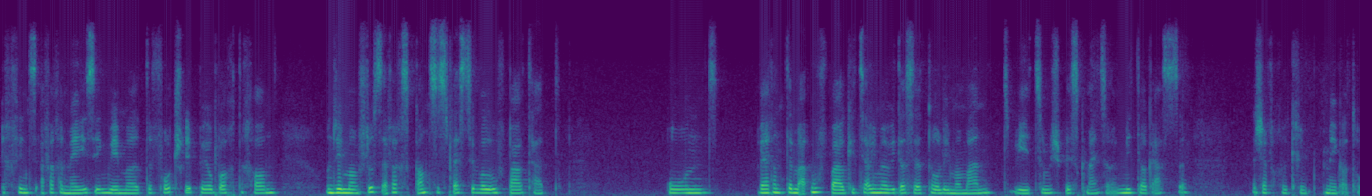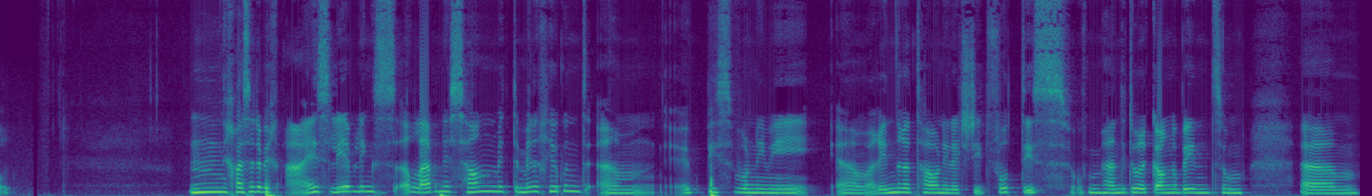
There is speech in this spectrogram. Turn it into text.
Ich finde es einfach amazing, wie man den Fortschritt beobachten kann und wie man am Schluss einfach das ganze Festival aufgebaut hat. Und während dem Aufbau gibt es auch immer wieder sehr tolle Momente, wie zum Beispiel das gemeinsame Mittagessen. Das ist einfach wirklich mega toll. Mm, ich weiß nicht, ob ich ein Lieblingserlebnis habe mit der Milchjugend. Ähm, etwas, wo ich mich ähm, erinnert habe, als ich letztens Fotos auf meinem Handy durchgegangen bin, um ähm,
